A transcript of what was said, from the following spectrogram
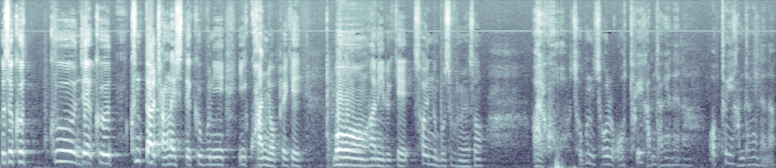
그래서 그, 그 이제 그 큰 딸 장례식 때 그분이 이 관 옆에 멍하니 이렇게 서 있는 모습 보면서 아이고 저분이 저걸 어떻게 감당해내나 어떻게 감당해내나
